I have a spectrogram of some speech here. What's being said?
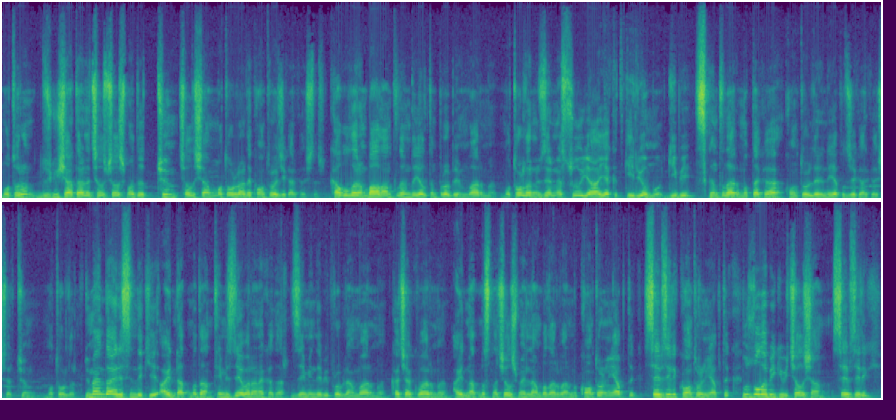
motorun düzgün şartlarda çalışıp çalışmadığı tüm çalışan motorlarda kontrol edecek arkadaşlar. Kabloların bağlantılarında yalıtım problemi var mı? Motorların üzerine su, yağ, yakıt geliyor mu? gibi sıkıntılar mutlaka kontrollerinde yapılacak arkadaşlar tüm motorların. Dümen dairesindeki aydınlatmadan temizliğe varana kadar zeminde bir problem var mı? Kaçak var mı? Aydınlatmasında çalışmayan lambalar var mı? Kontrolünü yaptık. Sebzelik kontrolünü yaptık. Buzdolabı gibi çalışan sebzelik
